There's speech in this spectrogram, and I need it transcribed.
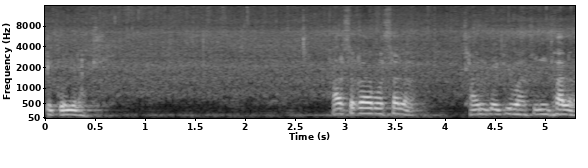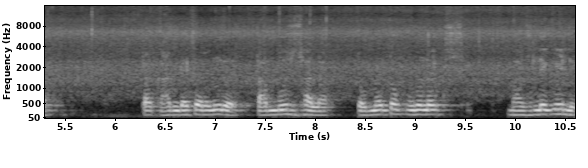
टिकून राहते हा सगळा मसाला छानपैकी भाजून झाला. त्या कांद्याचा रंग तांबूस झाला. टोमॅटो पूर्ण भाजले गेले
